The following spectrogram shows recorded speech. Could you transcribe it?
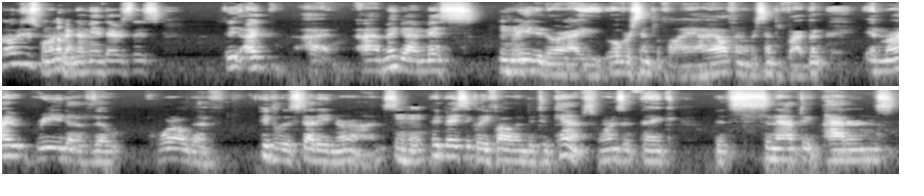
I was just wondering. Okay. I mean, there's this. I, I, uh, maybe I misread Mhm. it or I oversimplify. I often oversimplify, but in my read of the world of people who study neurons, Mhm. they basically fall into two camps. Ones that think that synaptic patterns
